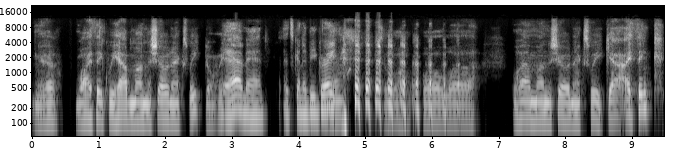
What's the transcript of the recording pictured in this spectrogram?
Yeah. Well, I think we have them on the show next week, don't we? Yeah, man. It's going to be great. Yeah. So we'll, we'll, uh, we'll have them on the show next week. Yeah. I think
